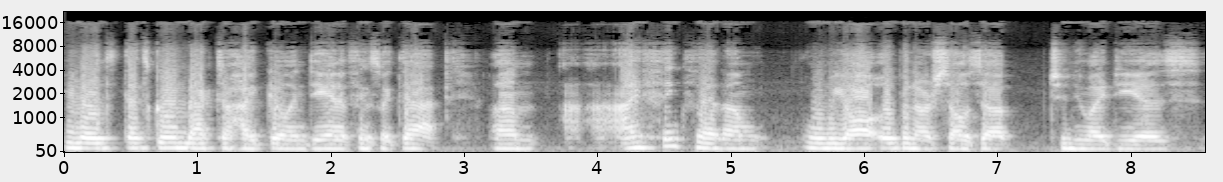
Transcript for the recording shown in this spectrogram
you know, that's going back to Heiko and Dan and things like that. Um, I think that um, when we all open ourselves up to new ideas,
